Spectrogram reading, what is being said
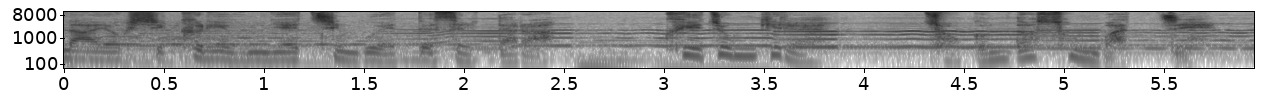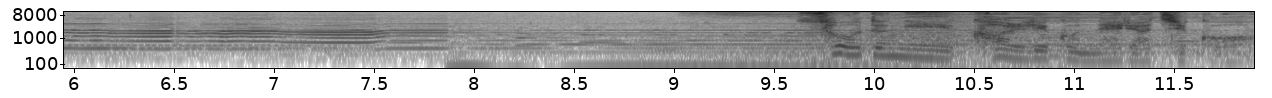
나 역시 그리운 옛 친구의 뜻을 따라 귀종기를 조금 더 손봤지. 소등이 걸리고 내려지고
